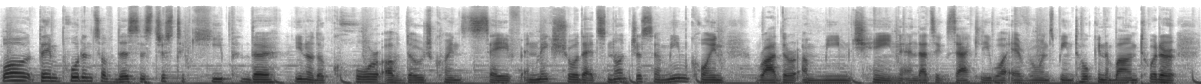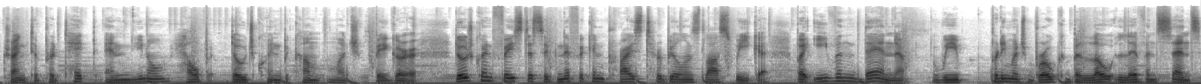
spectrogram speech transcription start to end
Well, the importance of this is just to keep the, you know, the core of Dogecoin safe and make sure that it's not just a meme coin, rather a meme chain. And that's exactly what everyone's been talking about on Twitter, trying to protect and, you know, help Dogecoin become much bigger. Dogecoin faced a significant price turbulence last week, but even then, we pretty much broke below 11 cents,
